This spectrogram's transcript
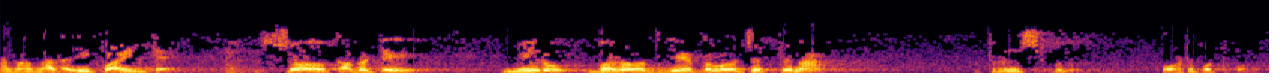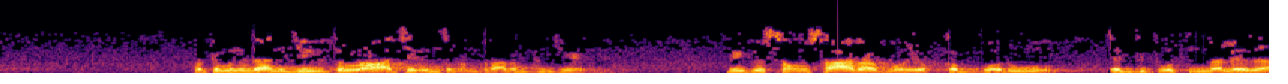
అని అన్నాడు. అది పాయింటే. సో కాబట్టి మీరు భగవద్గీతలో చెప్పిన ప్రిన్సిపల్ ఒకటి పట్టుకోండి. పట్టుకుని దాని జీవితంలో ఆచరించడం ప్రారంభం చేయండి. మీకు సంసారము యొక్క బరువు తగ్గిపోతుందా లేదా?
